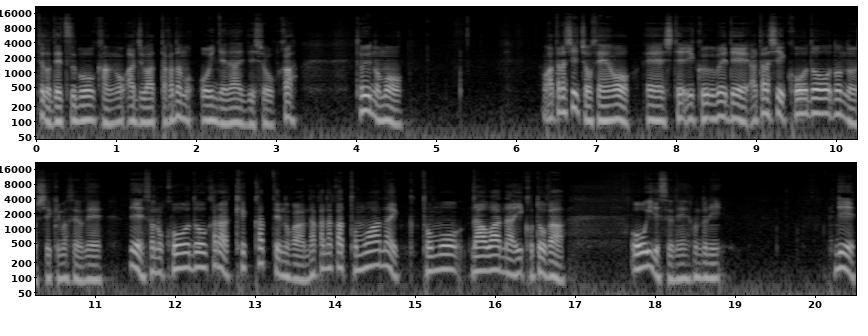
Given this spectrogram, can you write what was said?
ちょっと絶望感を味わった方も多いんじゃないでしょうか。というのも、新しい挑戦を、えーしていく上で新しい行動をどんどんしていきますよね。でその行動から結果っていうのがなかなか伴わない伴わないことが多いですよね本当に。で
